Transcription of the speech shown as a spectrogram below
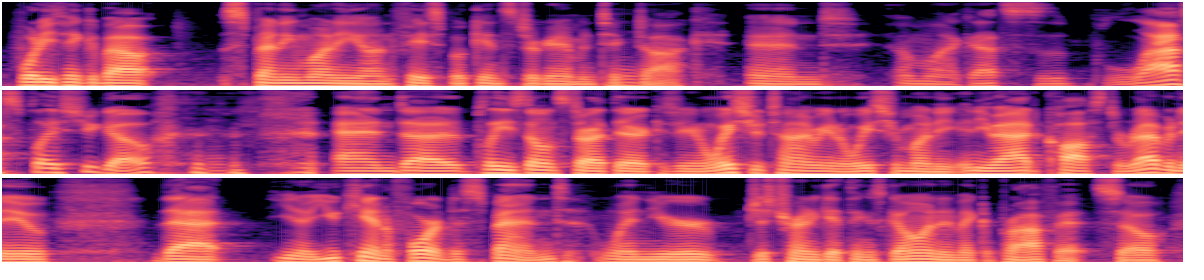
"What do you think about spending money on Facebook, Instagram, and TikTok?" And I'm like, that's the last place you go. and uh, please don't start there because you're going to waste your time, you're going to waste your money, and you add cost to revenue that you know you can't afford to spend when you're just trying to get things going and make a profit. So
